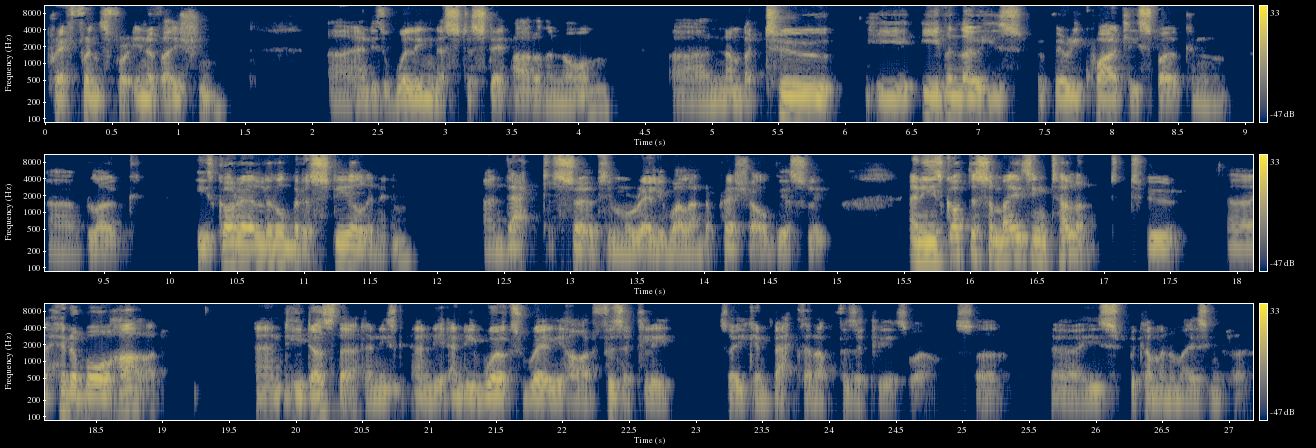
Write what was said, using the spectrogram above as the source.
preference for innovation uh, and his willingness to step out of the norm. Uh, number two, he even though he's a very quietly spoken uh, bloke, he's got a little bit of steel in him, and that serves him really well under pressure, obviously. And he's got this amazing talent to uh, hit a ball hard, and he does that, and he's and he, and he works really hard physically, so he can back that up physically as well. So uh, he's become an amazing player.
